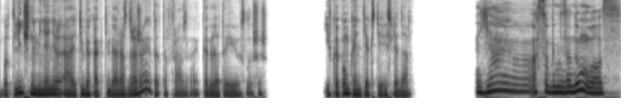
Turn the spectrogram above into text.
вот лично меня не... А тебя как, тебя раздражает эта фраза, когда ты ее слышишь? И в каком контексте, если да? Я особо не задумывалась,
